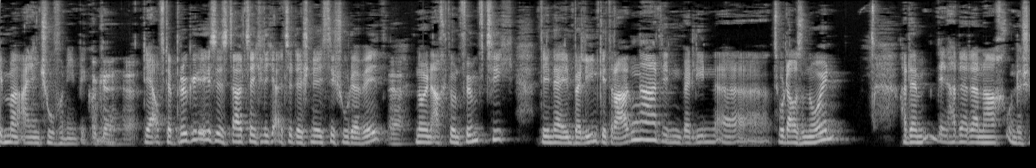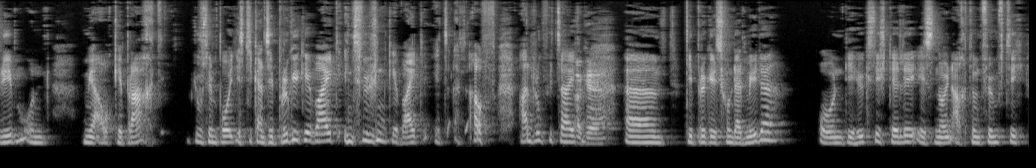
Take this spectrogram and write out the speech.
immer einen Schuh von ihm bekommen. Okay, ja. Der auf der Brücke ist, ist tatsächlich also der schnellste Schuh der Welt, ja. 958, den er in Berlin getragen hat, in Berlin äh, 2009 hat er, den hat er danach unterschrieben und mir auch gebracht. Usain Bolt ist die ganze Brücke geweiht, inzwischen geweiht jetzt auf Anrufezeichen. Okay. Äh, die Brücke ist 100 Meter und die höchste Stelle ist 958,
